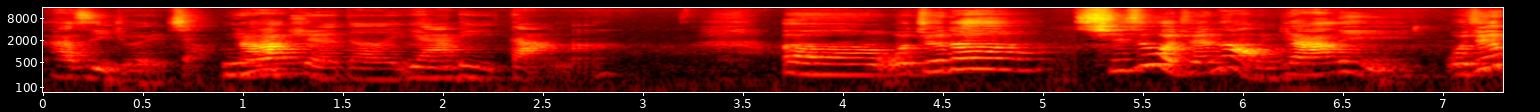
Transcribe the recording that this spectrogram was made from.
他自己就会讲。你会觉得压力大吗？呃，我觉得其实我觉得那种压力，我觉得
